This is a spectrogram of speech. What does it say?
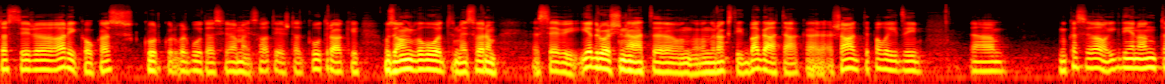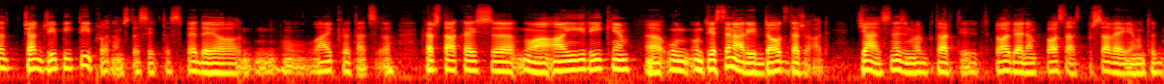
tas ir uh, arī kaut kas, kur, kur varbūt tās, ja mēs latvieši tādi kultūrāki uz angļu valodu, tad mēs varam sevi iedrošināt uh, un, un rakstīt bagātāk ar, ar šādu palīdzību. Nu, kas vēl ikdienā, nu, tad chat GPT, protams, tas ir tas pēdējo nu, laika tāds, uh, karstākais uh, no AI rīkiem, uh, un, un tie scenāriji ir daudz dažādi. Jā, es nezinu, varbūt ir pagaidām pastāstīt par savējiem, un tad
